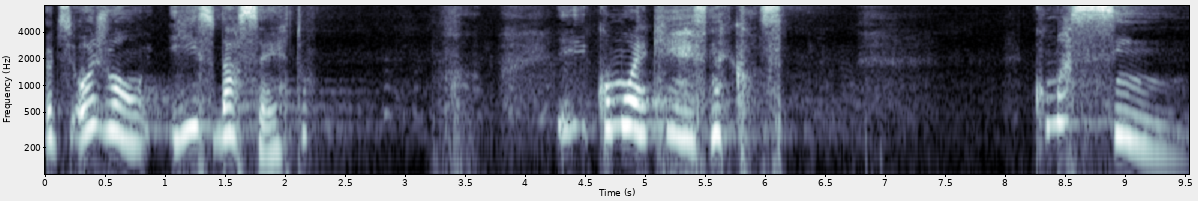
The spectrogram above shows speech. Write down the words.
Eu disse: Ô João, isso dá certo? E como é que é esse negócio? Como assim?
